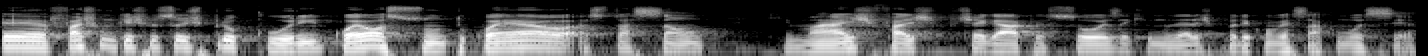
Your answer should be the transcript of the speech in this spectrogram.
é, faz com que as pessoas procurem, qual é o assunto, qual é a situação que mais faz chegar pessoas aqui, mulheres, poder conversar com você.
